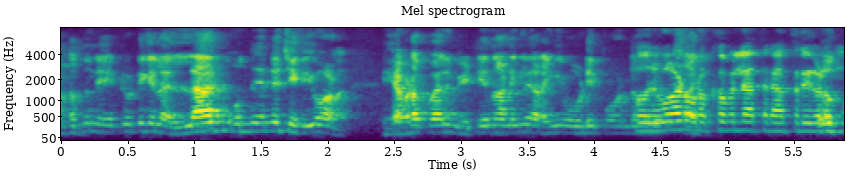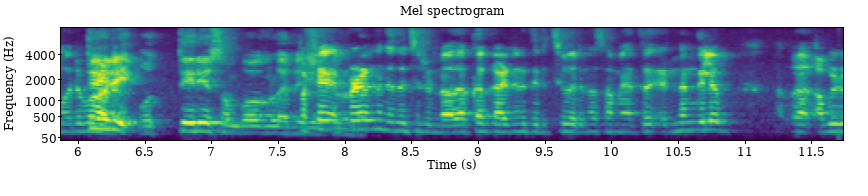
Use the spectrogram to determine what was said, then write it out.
പണ്ടത്തെ നൈറ്റ് ഡ്യൂട്ടിക്കല്ല എല്ലാവരും ഒന്ന് തന്നെ ചെയ്യുവാണ്. എവിടെ പോയാലും വീട്ടിൽ നിന്നാണെങ്കിൽ ഇറങ്ങി ഓടി ഒരുപാട് ഉറക്കമില്ലാത്ത രാത്രികളും ഒരുപാട്. ഒത്തിരി സംഭവങ്ങൾ പക്ഷേ. എപ്പോഴെങ്കിലും ചിന്തിച്ചിട്ടുണ്ടോ? അതൊക്കെ കഴിഞ്ഞ് തിരിച്ചു വരുന്ന സമയത്ത് എന്തെങ്കിലും അവൾ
